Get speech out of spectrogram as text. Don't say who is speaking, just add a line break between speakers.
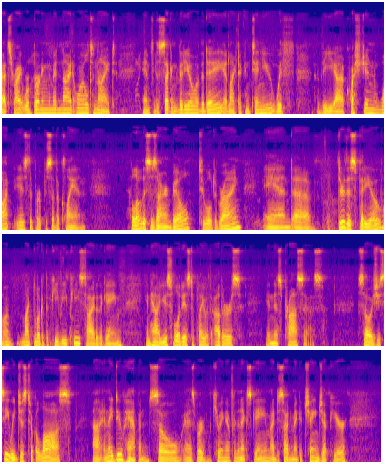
That's right, we're burning the midnight oil tonight. And for the second video of the day, I'd like to continue with the uh, question, what is the purpose of a clan? Hello, this is Iron Bill, Too Old to Grind, and uh, through this video, I'd like to look at the PvP side of the game and how useful it is to play with others in this process. So as you see, we just took a loss, uh, and they do happen. So as we're queuing up for the next game, I decided to make a change up here.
